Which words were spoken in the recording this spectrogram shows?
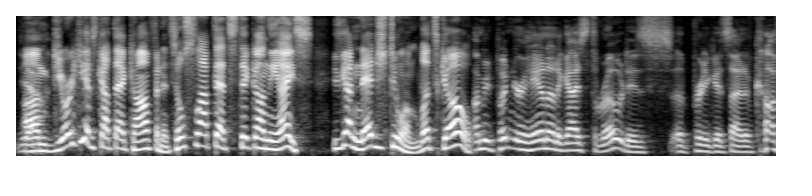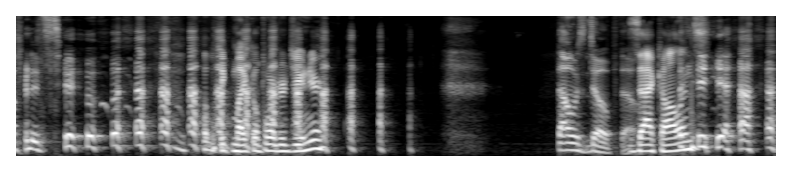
Yeah. Um, Georgiev's got that confidence. He'll slap that stick on the ice. He's got an edge to him. Let's go. I mean, putting your hand on a guy's throat is a pretty good sign of confidence too. like Michael Porter Jr. That was dope, though. Zach Collins. yeah. All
